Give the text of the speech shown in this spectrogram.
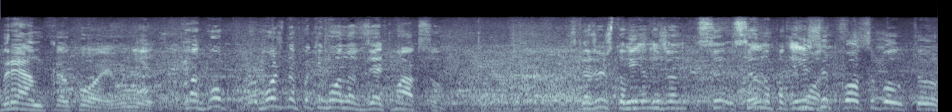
вариант какой у них. Могу, можно покемонов взять Максу? Скажи, что мне нужен сы- сыну Is покемон. it possible to...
